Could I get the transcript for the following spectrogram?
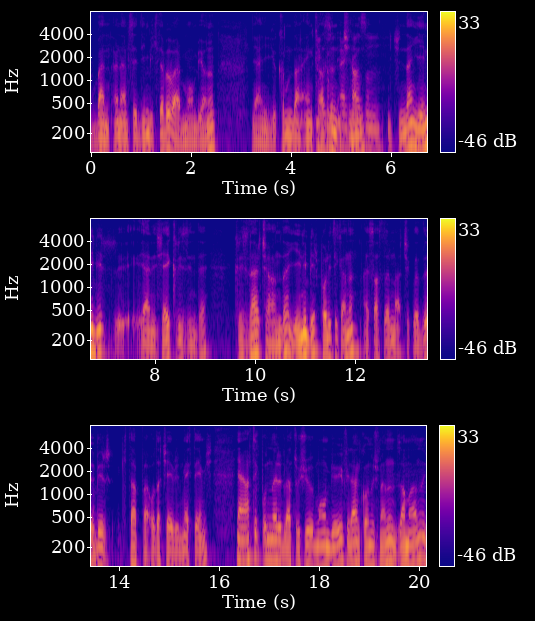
ben önemsediğim bir kitabı var Monbiot'un. Yani yıkımdan enkazın, Yıkım, içinin, enkazın içinden yeni bir e, yani şey krizinde krizler çağında yeni bir politikanın esaslarını açıkladığı bir kitap var. O da çevrilmekteymiş. Yani artık bunları Latuş'u, Monbiot'u filan konuşmanın zamanı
